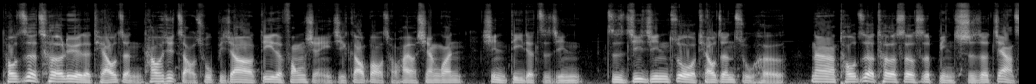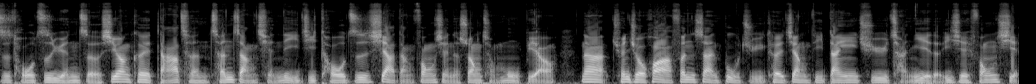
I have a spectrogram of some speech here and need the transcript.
投资的策略的调整，他会去找出比较低的风险以及高报酬，还有相关性低的资金。子基金做调整组合，那投资的特色是秉持着价值投资原则，希望可以达成成长潜力以及投资下档风险的双重目标。那全球化分散布局可以降低单一区域产业的一些风险，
